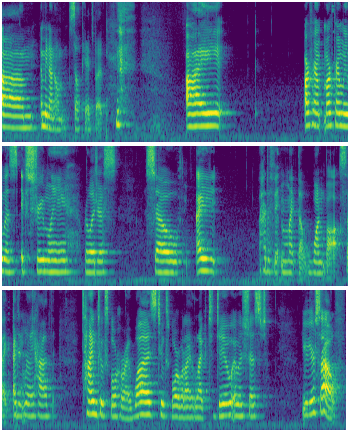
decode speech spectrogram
Um, I mean, I know I'm still kids, but I our fam- our family was extremely religious, so I had to fit in like that one box. Like I didn't really have time to explore who I was, to explore what I liked to do. It was just you're yourself,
